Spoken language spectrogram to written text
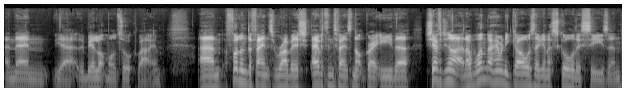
and then yeah, there'd be a lot more talk about him. Um, Fulham defence rubbish. Everton defence not great either. Sheffield United. I wonder how many goals they're going to score this season.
